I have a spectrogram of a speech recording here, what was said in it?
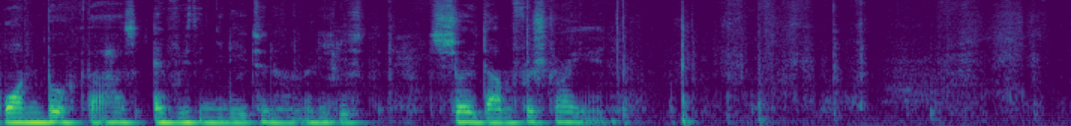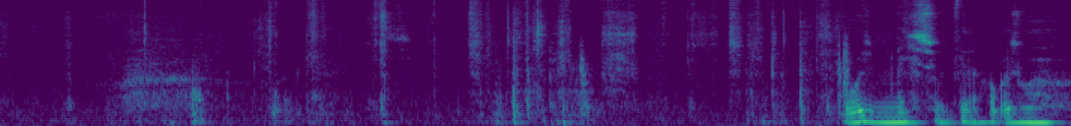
one book that has everything you need to know, and it just it's so damn frustrating. I always miss something out as well.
